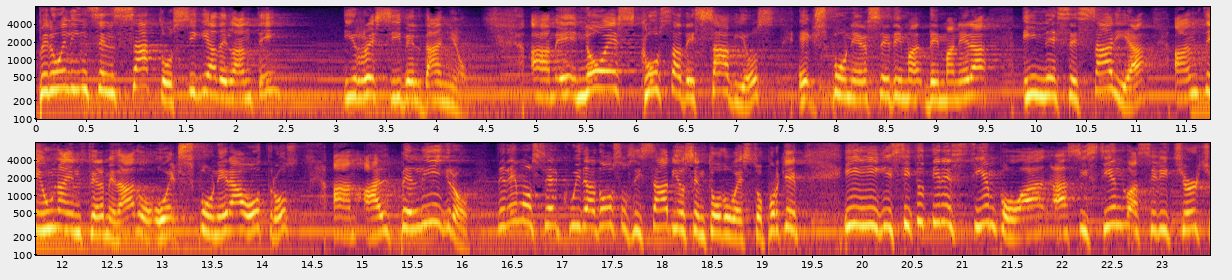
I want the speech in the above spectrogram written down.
pero el insensato sigue adelante y recibe el daño. Eh, no es cosa de sabios exponerse de, manera innecesaria ante una enfermedad o, exponer a otros al peligro debemos ser cuidadosos y sabios en todo esto, porque y, si tú tienes tiempo asistiendo a City Church,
